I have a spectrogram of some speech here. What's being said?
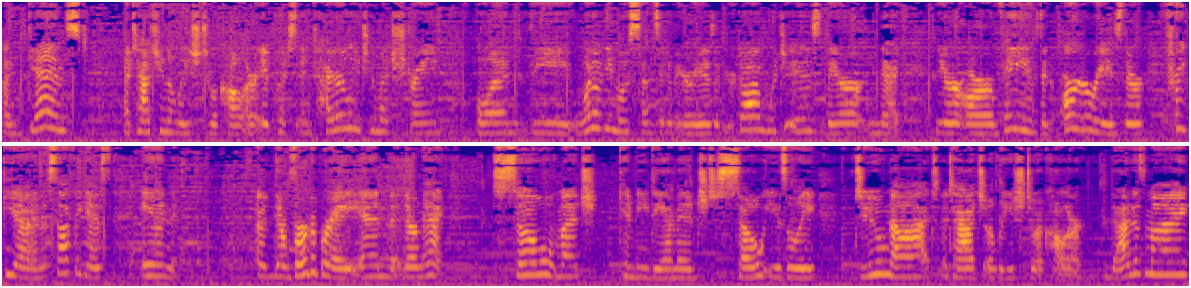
against attaching a leash to a collar. It puts entirely too much strain on the one of the most sensitive areas of your dog, which is their neck. There are veins and arteries, their trachea and esophagus, and uh, their vertebrae in their neck so much can be damaged so easily. Do not attach a leash to a collar. That is my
